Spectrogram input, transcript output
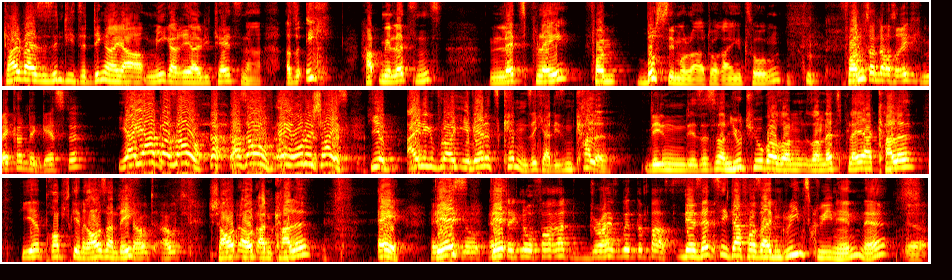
teilweise sind diese Dinger ja mega realitätsnah. Also ich habe mir letztens ein Let's Play von Bus-Simulator reingezogen. Von, Gibt's dann da auch so richtig meckernde Gäste? ja, ja, pass auf, pass auf, ey, ohne Scheiß. Hier, einige von euch, ihr werdet es kennen, sicher, diesen Kalle. Den, das ist so ein YouTuber, so ein, so ein Let's Player, Kalle. Hier, Props gehen raus an dich. Shout out. Shoutout an Kalle. Ey, der ist, no, der, Hashtag no Fahrrad, drive with the bus. der setzt sich da vor seinen Greenscreen hin, ne? Ja.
